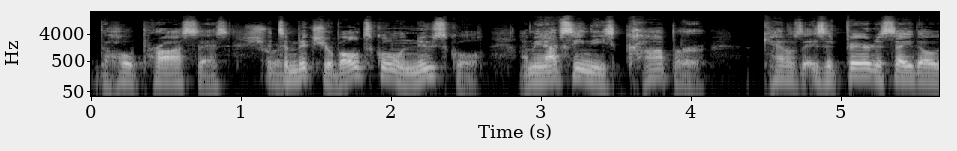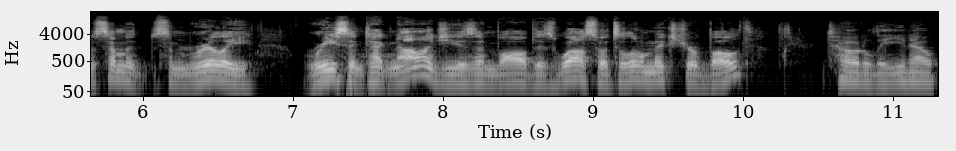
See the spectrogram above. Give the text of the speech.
the whole process. Sure. It's a mixture of old school and new school. I mean, I've seen these copper kettles. Is it fair to say though some some really recent technology is involved as well? So it's a little mixture of both. Totally. You know,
